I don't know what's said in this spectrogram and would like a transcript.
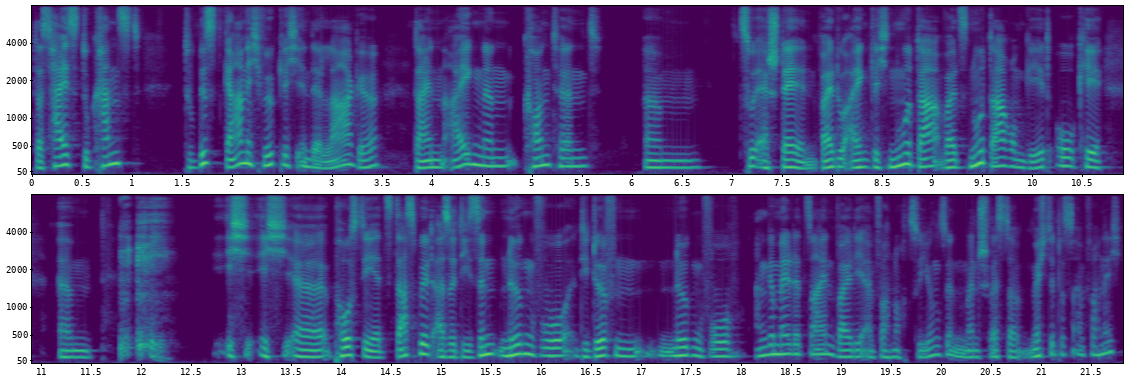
Das heißt, du kannst, du bist gar nicht wirklich in der Lage, deinen eigenen Content ähm, zu erstellen, weil du eigentlich nur da, weil es nur darum geht, okay, ähm, ich, ich äh, poste jetzt das Bild, also die sind nirgendwo, die dürfen nirgendwo angemeldet sein, weil die einfach noch zu jung sind. Meine Schwester möchte das einfach nicht.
